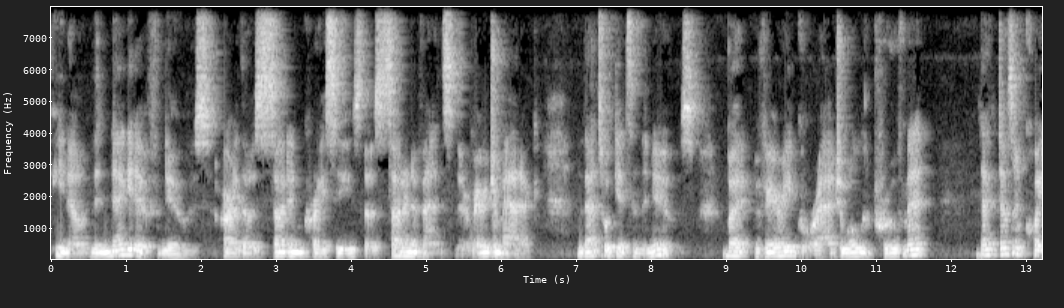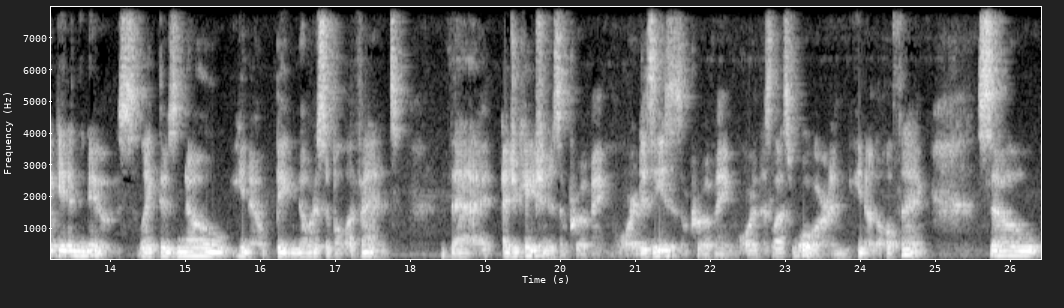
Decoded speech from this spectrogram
you know, the negative news are those sudden crises, those sudden events that are very dramatic. That's what gets in the news. But very gradual improvement, that doesn't quite get in the news. Like, there's no, you know, big noticeable event that education is improving or disease is improving or there's less war and, you know, the whole thing. So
